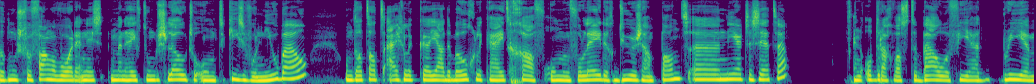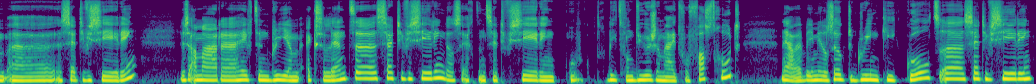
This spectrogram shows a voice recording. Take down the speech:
dat moest vervangen worden. En is, men heeft toen besloten om te kiezen voor nieuwbouw omdat dat eigenlijk eh, ja, de mogelijkheid gaf om een volledig duurzaam pand eh, neer te zetten. En de opdracht was te bouwen via BREEAM-certificering. dus Amare heeft een BREEAM Excellent eh, certificering. Dat is echt een certificering op het gebied van duurzaamheid voor vastgoed. Nou, we hebben inmiddels ook de Green Key Gold eh, certificering.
